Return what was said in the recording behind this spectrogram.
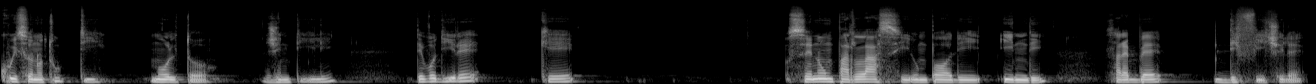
Qui sono tutti molto gentili. Devo dire che se non parlassi un po' di indie sarebbe difficile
